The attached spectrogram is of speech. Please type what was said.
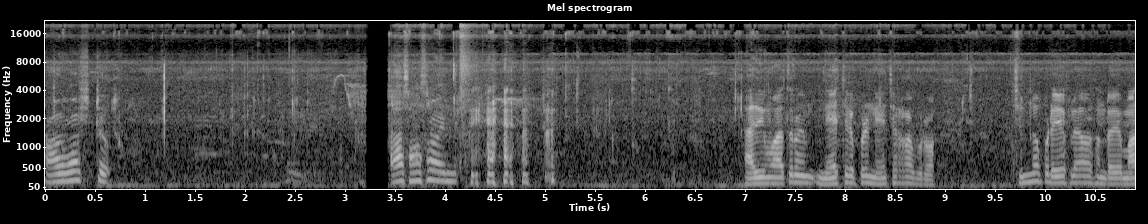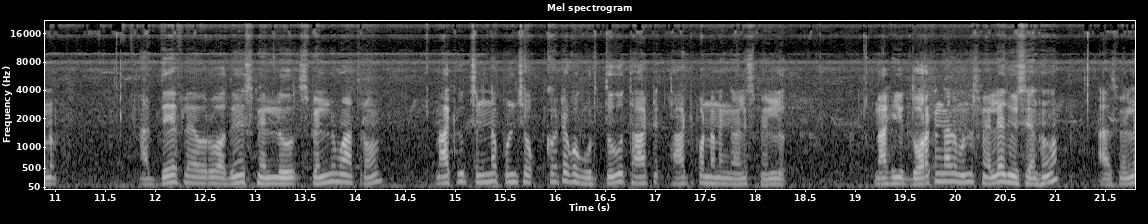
ఆల్మోస్ట్ చాలా సంవత్సరం అయింది. అది మాత్రం నేచర్ ఎప్పుడు నేచర్ రా బ్రో. చిన్నప్పుడు ఏ ఫ్లేవర్స్ ఉంటాయి మనం అదే ఫ్లేవరు అదే స్మెల్ స్మెల్ మాత్రం నాకు చిన్నప్పటి నుంచి ఒక్కటే ఒక గుర్తు తాటి తాటి పండు అనగానే స్మెల్. నాకు ఈ దొరకంగానే ముందు స్మెల్లే చూశాను. ఆ స్మెల్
